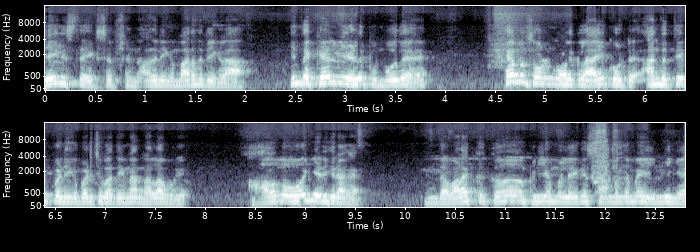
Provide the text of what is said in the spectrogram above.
jail is the exception அதை நீங்கள் மறந்துட்டீங்களா? இந்த கேள்வியை எழுப்பும் போது ஹேமந்த் சோரன் வழக்கில் ஹைகோர்ட்டு அந்த தீர்ப்பை நீங்கள் படித்து பார்த்தீங்கன்னா நல்லா புரியும். அவங்க ஓங்கி அடிக்கிறாங்க. இந்த வழக்குக்கும் பிஎம்எல்ஏக்கும் சம்மந்தமே இல்லைங்க.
